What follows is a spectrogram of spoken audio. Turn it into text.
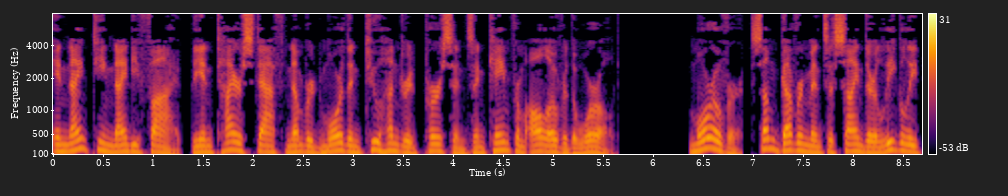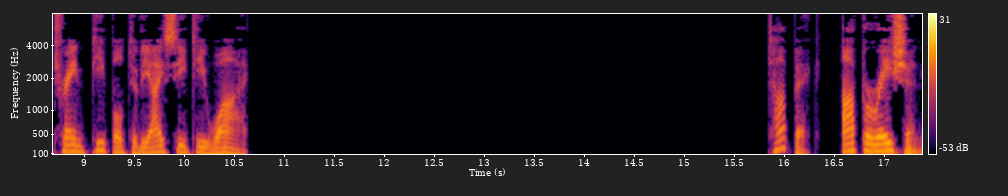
In 1995, the entire staff numbered more than 200 persons and came from all over the world. Moreover, some governments assigned their legally trained people to the ICTY. Operation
